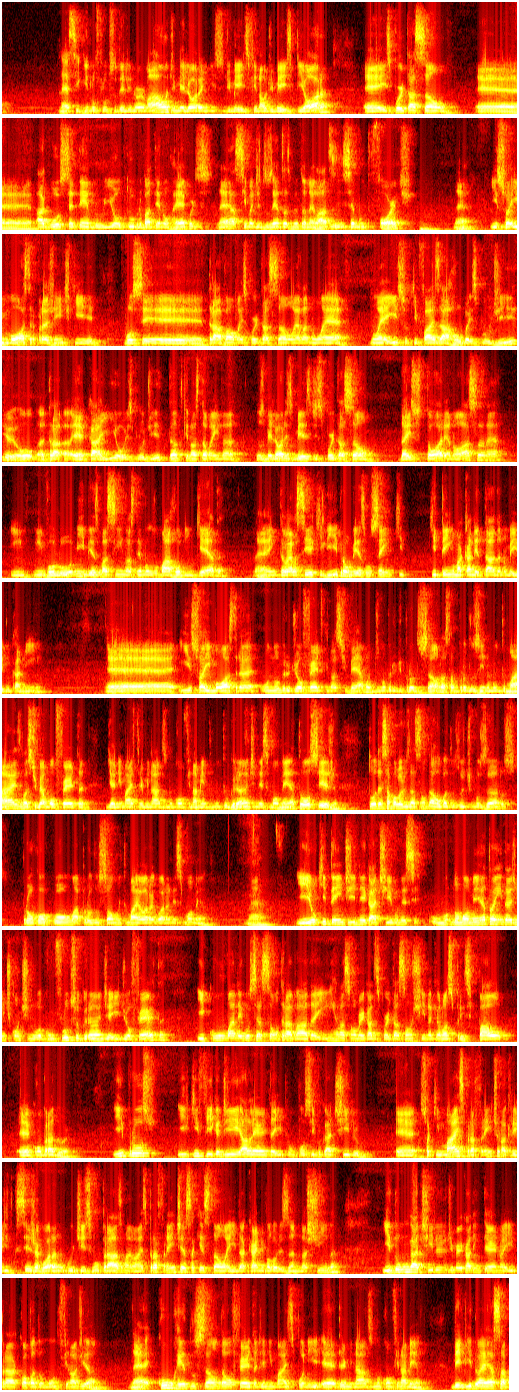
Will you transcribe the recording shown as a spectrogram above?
né, seguindo o fluxo dele normal, de melhora início de mês, final de mês piora. É, exportação é, agosto, setembro e outubro batendo recordes, né, acima de 200 mil toneladas, isso é muito forte, né? Isso aí mostra para gente que você travar uma exportação, ela não é não é isso que faz a arroba explodir ou é, cair ou explodir, tanto que nós estamos aí na, nos melhores meses de exportação da história nossa, né? Em, em volume, e mesmo assim nós temos uma arroba em queda, né? Então elas se equilibram mesmo sem que, que tenha uma canetada no meio do caminho. É, isso aí mostra o número de ofertas que nós tivemos, de número de produção, nós estamos produzindo muito mais, nós tivemos uma oferta de animais terminados no confinamento muito grande nesse momento, ou seja, toda essa valorização da arroba dos últimos anos provocou uma produção muito maior agora nesse momento, né? E o que tem de negativo nesse no momento ainda a gente continua com um fluxo grande aí de oferta e com uma negociação travada aí em relação ao mercado de exportação China, que é o nosso principal é, comprador. E, pros, e que fica de alerta aí para um possível gatilho, é, só que mais para frente, eu não acredito que seja agora no curtíssimo prazo, mas mais para frente, essa questão aí da carne valorizando na China e de um gatilho de mercado interno aí para a Copa do Mundo final de ano, né? com redução da oferta de animais é, terminados no confinamento devido a essa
